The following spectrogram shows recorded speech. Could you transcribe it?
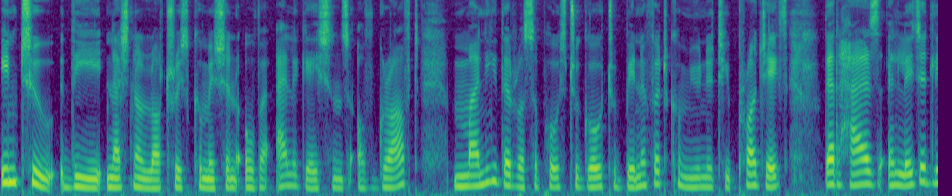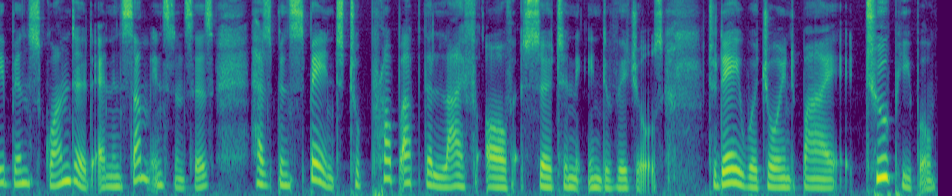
into the National Lotteries Commission over allegations of graft, money that was supposed to go to benefit community projects that has allegedly been squandered, and in some instances has has been spent to prop up the life of certain individuals. Today, we're joined by two people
